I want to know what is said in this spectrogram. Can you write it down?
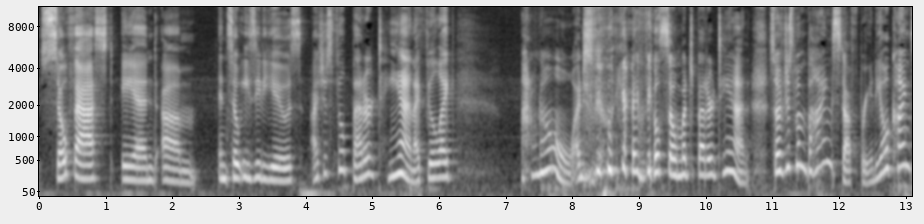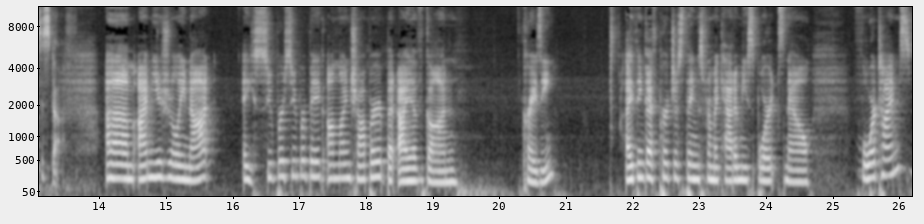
so fast and um and so easy to use. I just feel better tan. I feel like I don't know. I just feel like I feel so much better tan. So I've just been buying stuff, Brandy, all kinds of stuff. Um, I'm usually not a super super big online shopper, but I have gone crazy. I think I've purchased things from Academy Sports now four times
